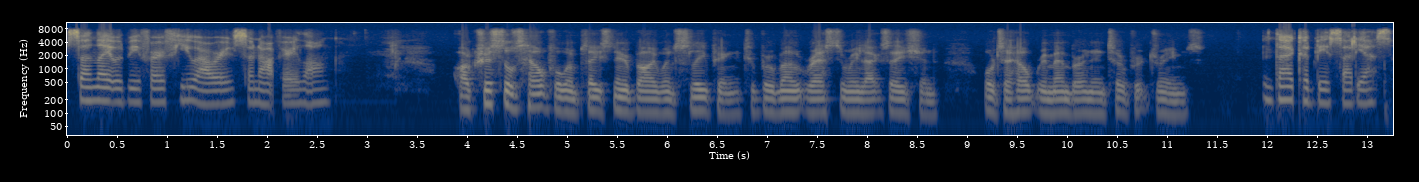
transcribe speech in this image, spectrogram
Sunlight would be for a few hours, so not very long. Are crystals helpful when placed nearby when sleeping to promote rest and relaxation or to help remember and interpret dreams? That could be said, yes.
